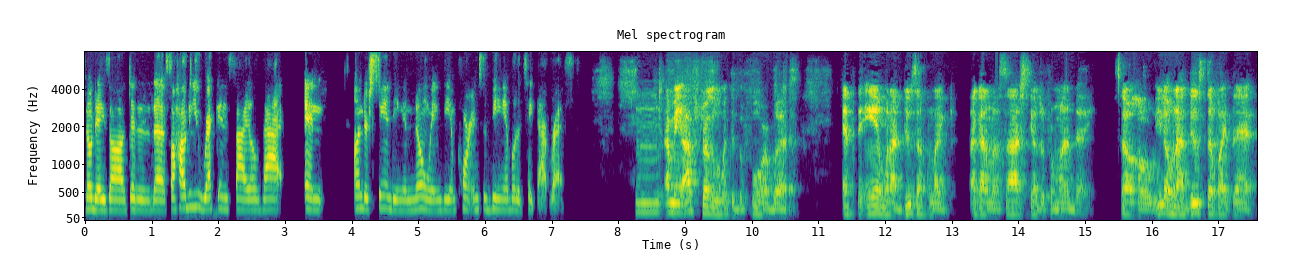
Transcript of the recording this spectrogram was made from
no days off da, da da da. So how do you reconcile that and understanding and knowing the importance of being able to take that rest Mm, I mean, I've struggled with it before, but at the end, when I do something like I got a massage scheduled for Monday, so you know when I do stuff like that,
